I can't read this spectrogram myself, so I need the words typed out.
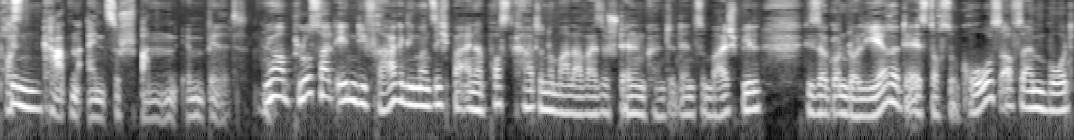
Postkarten einzuspannen im Bild. Ja, plus halt eben die Frage, die man sich bei einer Postkarte normalerweise stellen könnte. Denn zum Beispiel dieser Gondoliere, der ist doch so groß auf seinem Boot,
